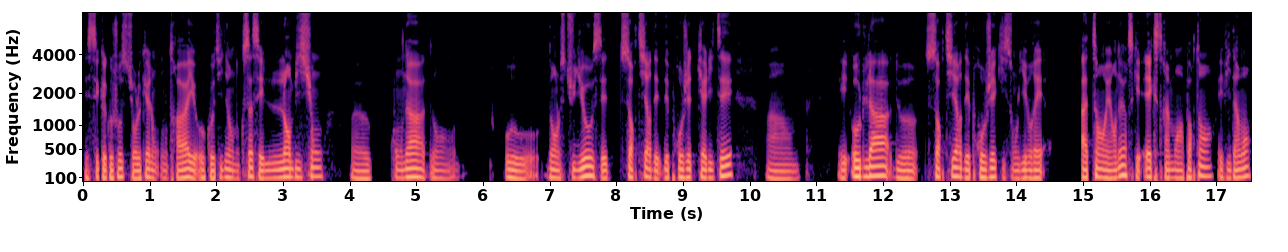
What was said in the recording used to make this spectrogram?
et c'est quelque chose sur lequel on, travaille au quotidien. Donc ça, c'est l'ambition qu'on a dans, le studio, c'est de sortir des, projets de qualité. et au-delà de sortir des projets qui sont livrés à temps et en heure, ce qui est extrêmement important, évidemment,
